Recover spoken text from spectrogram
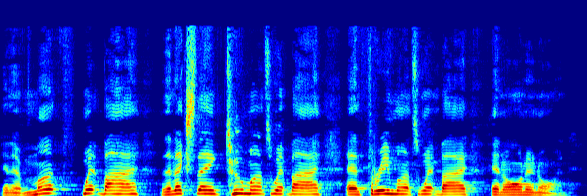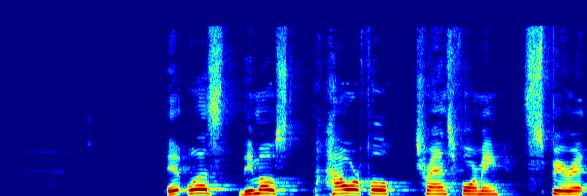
And a month went by, and the next thing, two months went by, and three months went by, and on and on. It was the most powerful, transforming spirit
